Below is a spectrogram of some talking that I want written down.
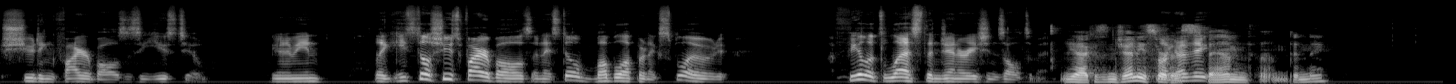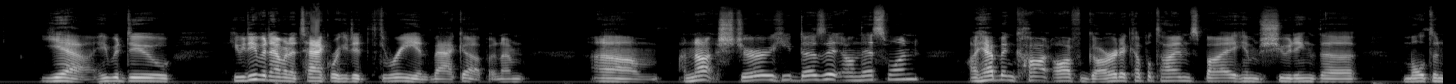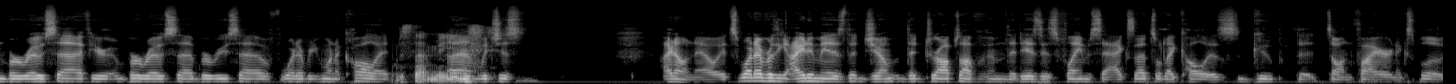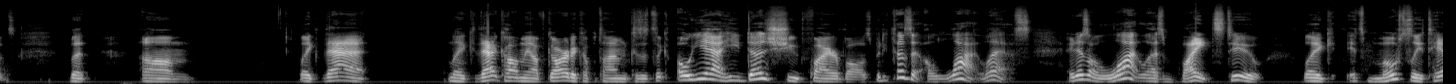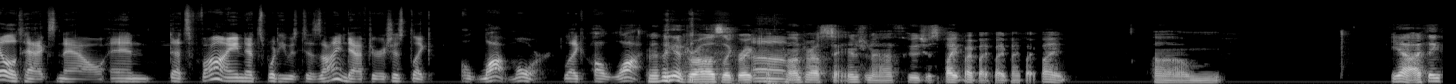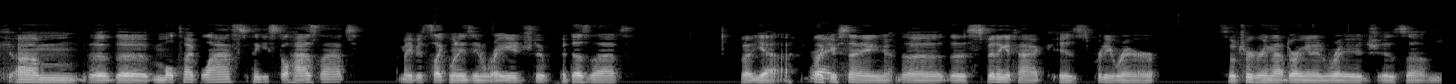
shooting fireballs as he used to. You know what I mean? Like he still shoots fireballs and they still bubble up and explode, I feel it's less than Generations Ultimate. Yeah, because in Gen sort like, of think, spammed them, didn't he? Yeah, he would do. He would even have an attack where he did three and back up, and I'm, um, I'm not sure he does it on this one. I have been caught off guard a couple times by him shooting the molten barossa, if you're barossa, barusa, whatever you want to call it. What does that mean? Um, which is I don't know. It's whatever the item is that jump that drops off of him that is his flame sacks. That's what I call his goop that's on fire and explodes. But um like that like that caught me off guard a couple times because it's like oh yeah he does shoot fireballs but he does it a lot less he does a lot less bites too like it's mostly tail attacks now and that's fine that's what he was designed after it's just like a lot more like a lot And I think it draws a great Um, contrast to Anjanath, who's just bite, bite, bite, bite, bite, bite, bite. Um, yeah, I think um, the the multi blast. I think he still has that. Maybe it's like when he's enraged, it, it does that. But yeah, like Right. you're saying, the the spitting attack is pretty rare. So triggering that during an enrage is um,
